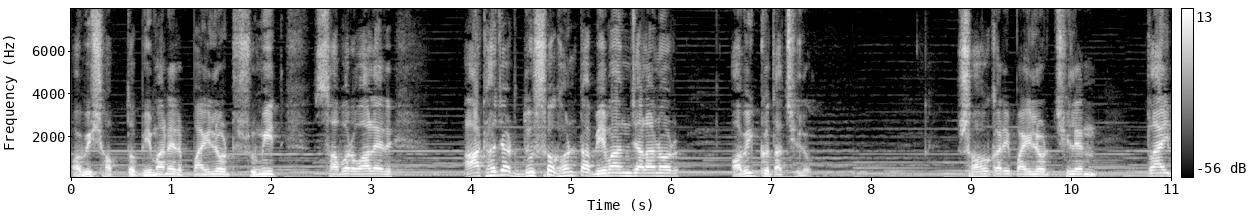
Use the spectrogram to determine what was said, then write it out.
অভিশপ্ত বিমানের পাইলট সুমিত সাবরওয়ালের আট হাজার দুশো ঘণ্টা বিমান চালানোর অভিজ্ঞতা ছিল। সহকারী পাইলট ছিলেন ক্লাইভ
